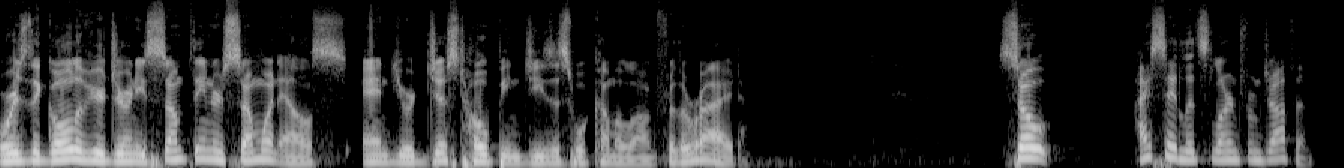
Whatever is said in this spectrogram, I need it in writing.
Or is the goal of your journey something or someone else, and you're just hoping Jesus will come along for the ride? So I say let's learn from Jotham.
